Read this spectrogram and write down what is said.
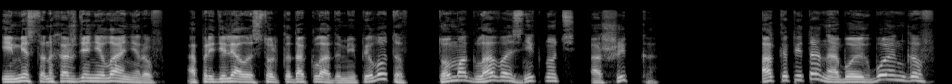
и местонахождение лайнеров определялось только докладами пилотов, то могла возникнуть ошибка. А капитаны обоих Боингов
